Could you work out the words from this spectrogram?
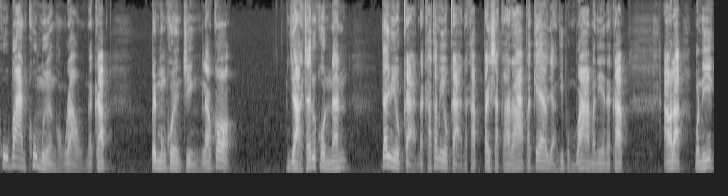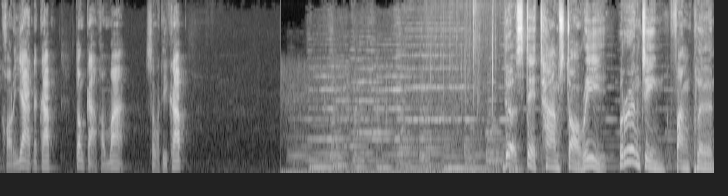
คู่บ้านคู่เมืองของเรานะครับ เป็นมงคลจริงๆ แล้วก็อยากให้ทุกคนนั้นได้มีโอกาสนะครับ ถ้ามีโอกาสนะครับไปสักการะพระแก้วอย่างที่ผมว่ามาเนี่ยนะครับ เอาล่ะ วันนี้ขออนุญาตนะครับ ต้องกล่าวคำว่า สวัสดีครับ The State Time Story เรื่องจริงฟังเพลิน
